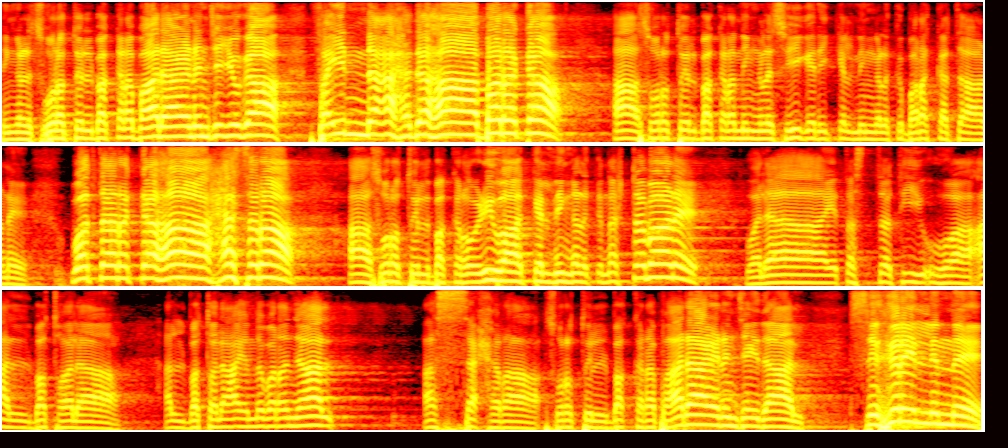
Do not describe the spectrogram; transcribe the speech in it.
നിങ്ങൾ സൂറത്തുൽ ബക്കറ പാരായണം ചെയ്യുക. ആ സൂറത്തുൽ ബക്കറ നിങ്ങൾ സ്വീകരിക്കൽ നിങ്ങൾക്ക് ബറക്കത്താണ്. ആ സൂറത്തുൽ ബക്കറ ഒഴിവാക്കൽ നിങ്ങൾക്ക് നഷ്ടമാണ്. എന്ന് പറഞ്ഞാൽ അസ്സഹ്റ. സൂറത്തുൽ ബക്കറ പാരായണം ചെയ്താൽ സിഹറിൽ നിന്ന്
